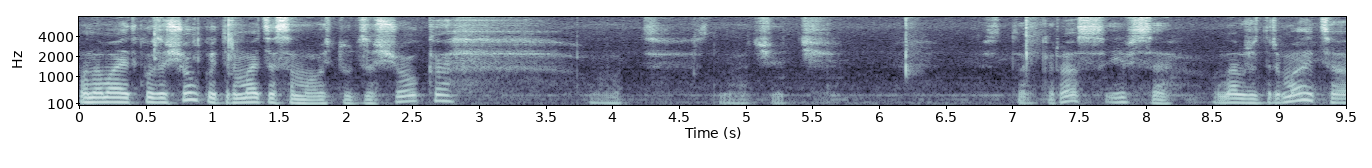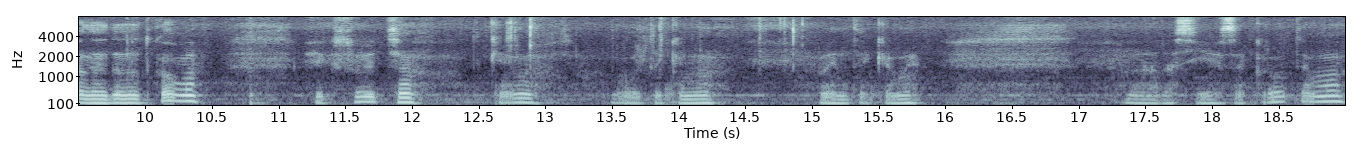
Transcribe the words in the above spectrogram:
Вона має таку защолку і тримається сама. Ось тут защолка. От, значить, ось так раз і все. Вона вже тримається, але додатково фіксується такими такими винтиками. Зараз їх закрутимо,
